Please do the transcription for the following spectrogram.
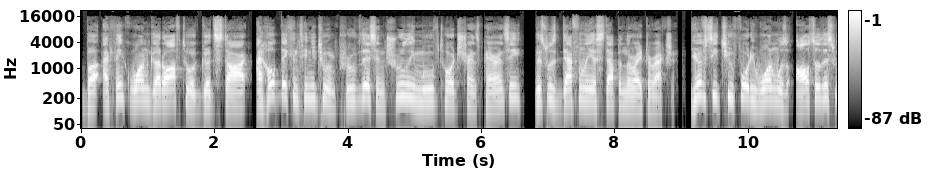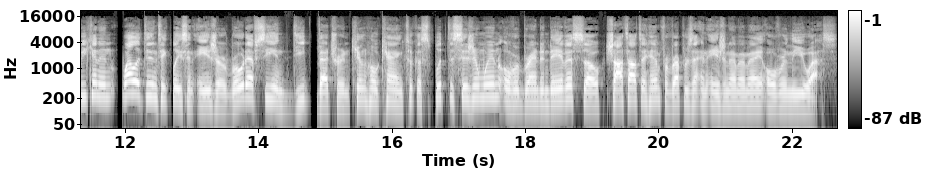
but I think one got off to a good start. I hope they continue to improve this and truly move towards transparency. This was definitely a step in the right direction. UFC 241 was also this weekend, and while it didn't take place in Asia, Road FC and deep veteran Kyung Ho Kang took a split decision win over Brandon Davis, so shouts out to him for representing Asian MMA over in the US.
